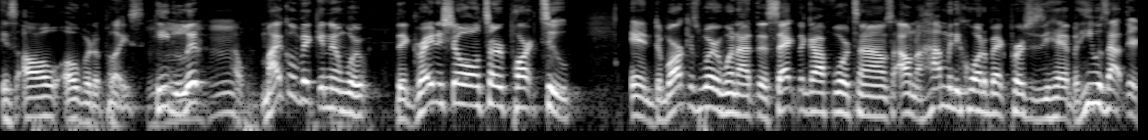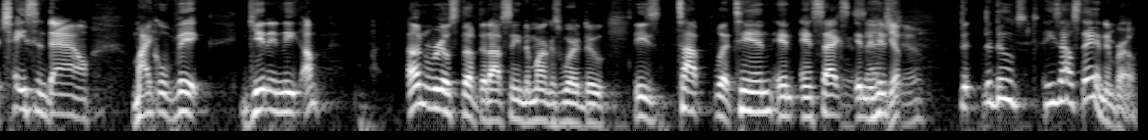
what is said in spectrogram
is all over the place." He mm-hmm. lit. Michael Vick and them were the greatest show on turf, part two. And Demarcus Ware went out there, sacked the guy four times. I don't know how many quarterback pressures he had, but he was out there chasing down Michael Vick, getting the. I'm, unreal stuff that I've seen Demarcus Ware do. He's top what ten in, in sacks in the sacks, history. yeah. The, the dude's he's outstanding, bro,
